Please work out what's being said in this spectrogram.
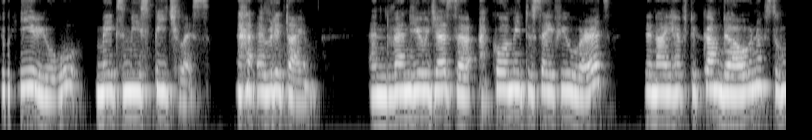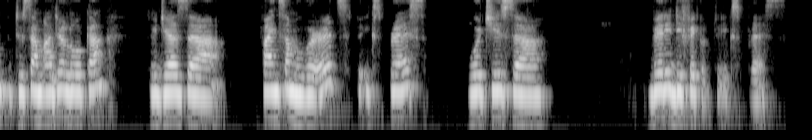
To hear you makes me speechless every time. And when you just uh, call me to say a few words, then I have to come down to, to some other loca to just uh, find some words to express which is uh, very difficult to express.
